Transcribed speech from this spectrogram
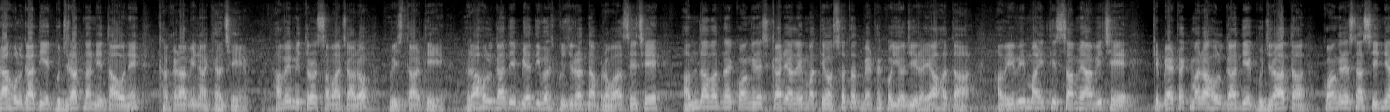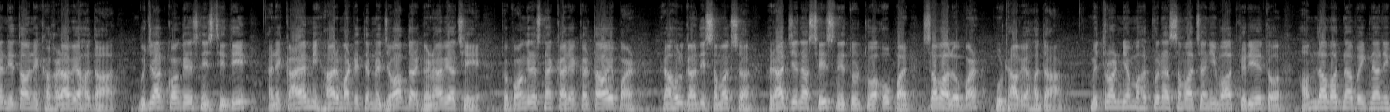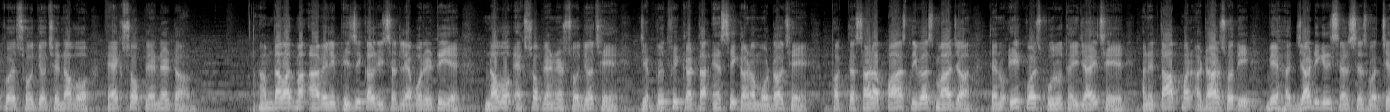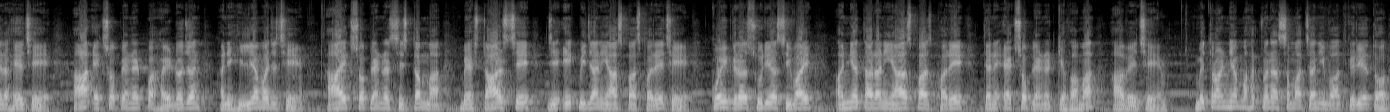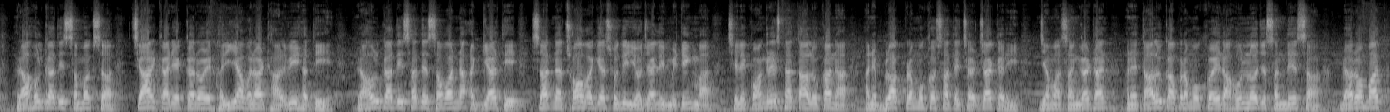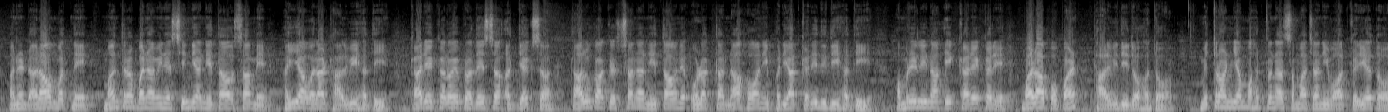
રાહુલ ગાંધીએ ગુજરાતના નેતાઓને ખકડાવી નાખ્યા છે. હવે મિત્રો સમાચારો વિસ્તારથી. રાહુલ ગાંધી બે દિવસ ગુજરાતના પ્રવાસે છે. અમદાવાદના કોંગ્રેસ કાર્યાલયમાં તેઓ સતત બેઠકો યોજી રહ્યા હતા. હવે એવી માહિતી સામે આવી છે કે બેઠકમાં રાહુલ ગાંધીએ ગુજરાત કોંગ્રેસના સિનિયર નેતાઓને ખખડાવ્યા હતા. ગુજરાત કોંગ્રેસની સ્થિતિ અને કાયમી હાર માટે તેમને જવાબદાર ગણાવ્યા છે, તો કોંગ્રેસના કાર્યકર્તાઓએ પણ રાહુલ ગાંધી સમક્ષ રાજ્યના શીર્ષ નેતૃત્વ ઉપર સવાલો પણ ઉઠાવ્યા હતા. મિત્રો, અન્ય મહત્વના સમાચારની વાત કરીએ તો અમદાવાદના વૈજ્ઞાનિકોએ શોધ્યો છે નવો એક્સો પ્લેનેટ અમદાવાદમાં આવેલી ફિઝિકલ રિસર્ચ લેબોરેટરીએ નવો એક્સો પ્લેનેટ શોધ્યો છે, જે પૃથ્વી કરતાં એંસી ગણો મોટો છે. ફક્ત સાડા પાંચ દિવસમાં જ તેનું એક વર્ષ પૂરું થઈ જાય છે અને તાપમાન અઢારસોથી બે હજાર ડિગ્રી સેલ્સિયસ વચ્ચે રહે છે. આ એક્સો પ્લેનેટ પર હાઇડ્રોજન અને હિલિયમ જ છે. આ એક્સો પ્લેનેટ સિસ્ટમમાં બે સ્ટાર્સ છે, જે એકબીજાની આસપાસ ફરે છે. કોઈ ગ્રહ સૂર્ય સિવાય અન્ય તારાની આસપાસ ફરે તેને એક્સો પ્લેનેટ કહેવામાં આવે છે. મિત્રો, અન્ય મહત્વના સમાચારની વાત કરીએ તો રાહુલ ગાંધી સમક્ષ ચાર કાર્યકરોએ હરિયાવરા ઠાલવી હતી. રાહુલ ગાંધી સાથે સવારના અગિયારથી સાંજના છ વાગ્યા સુધી યોજાયેલી મિટિંગમાં છેલ્લે કોંગ્રેસના તાલુકાના અને બ્લોક પ્રમુખો સાથે ચર્ચા કરી, જેમાં સંગઠન અને તાલુકા પ્રમુખોએ રાહુલનો જ સંદેશ, ડરો મત અને ડરાવ મતને મંત્ર બનાવીને સિનિયર નેતાઓ સામે હૈયાવરા ઠાલવી હતી. કાર્યકરોએ પ્રદેશ અધ્યક્ષ, તાલુકા કક્ષાના નેતાઓને ઓળખતા ન હોવાની ફરિયાદ કરી દીધી હતી. અમરેલીના એક કાર્યકરે બળાપો પણ ઠાલવી દીધો હતો. મિત્રો, અન્ય મહત્વના સમાચારની વાત કરીએ તો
